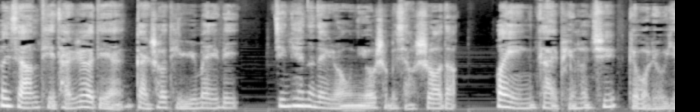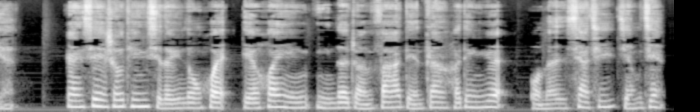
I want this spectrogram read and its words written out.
分享体坛热点，感受体育魅力。今天的内容你有什么想说的？欢迎在评论区给我留言。感谢收听喜乐运动会，也欢迎您的转发、点赞和订阅。我们下期节目见。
